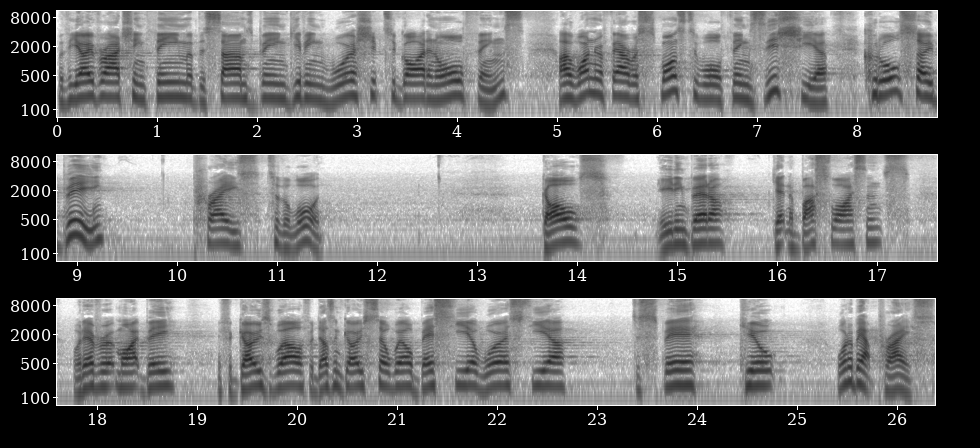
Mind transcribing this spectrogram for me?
With the overarching theme of the Psalms being giving worship to God in all things, I wonder if our response to all things this year could also be praise to the Lord goals, eating better, getting a bus license, whatever it might be. If it goes well, if it doesn't go so well, best year, worst year, despair, guilt. What about praise?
